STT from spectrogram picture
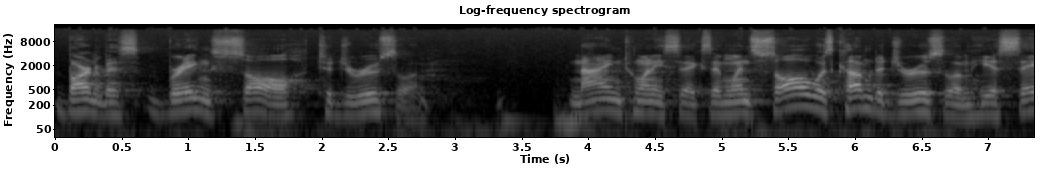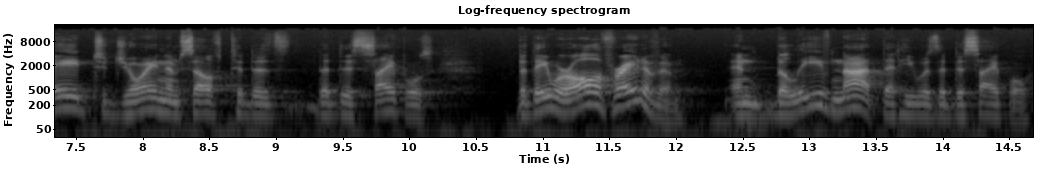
Barnabas brings Saul to Jerusalem. 926 and when saul was come to jerusalem he essayed to join himself to the disciples but they were all afraid of him and believed not that he was a disciple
